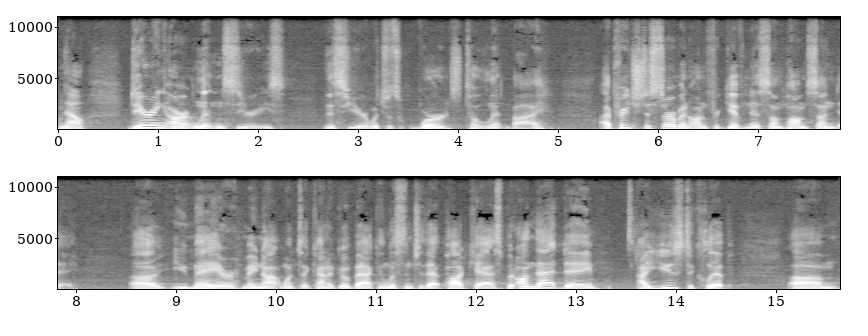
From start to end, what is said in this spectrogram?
Now, during our Lenten series, this year, which was Words to Lent by, I preached a sermon on forgiveness on Palm Sunday. Uh, you may or may not want to kind of go back and listen to that podcast, but on that day, I used a clip um,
